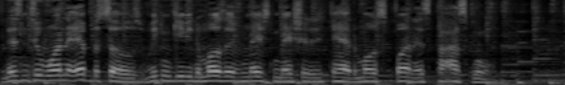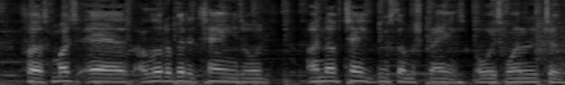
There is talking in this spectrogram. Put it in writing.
listen to one of the episodes, we can give you the most information to make sure that you can have the most fun as possible. For as much as a little bit of change or enough change to do something strange, always one of the two.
